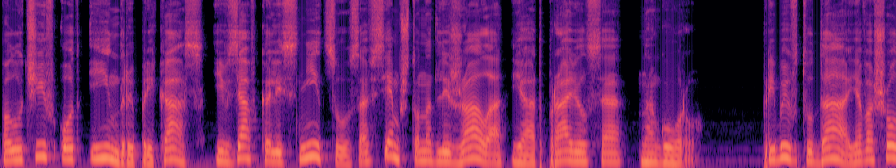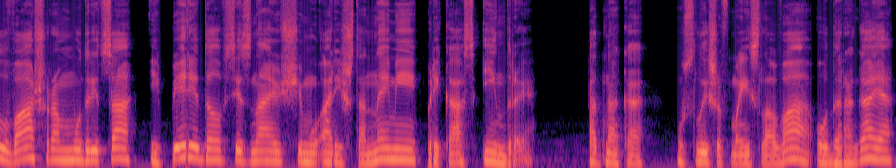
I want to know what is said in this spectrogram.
Получив от Индры приказ и взяв колесницу со всем, что надлежало, я отправился на гору. Прибыв туда, я вошел в ашрам мудреца и передал всезнающему Ариштанемии приказ Индры. Однако, услышав мои слова, о дорогая,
